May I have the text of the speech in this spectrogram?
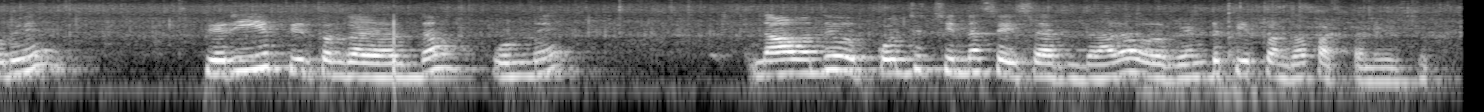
ஒரு பெரிய பீர்க்கங்காயாக இருந்தால் ஒன்று நான் வந்து கொஞ்சம் சின்ன சைஸாக இருந்ததுனால ஒரு ரெண்டு பீர்க்கங்காய் கட் பண்ணி வச்சுருக்கேன்.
